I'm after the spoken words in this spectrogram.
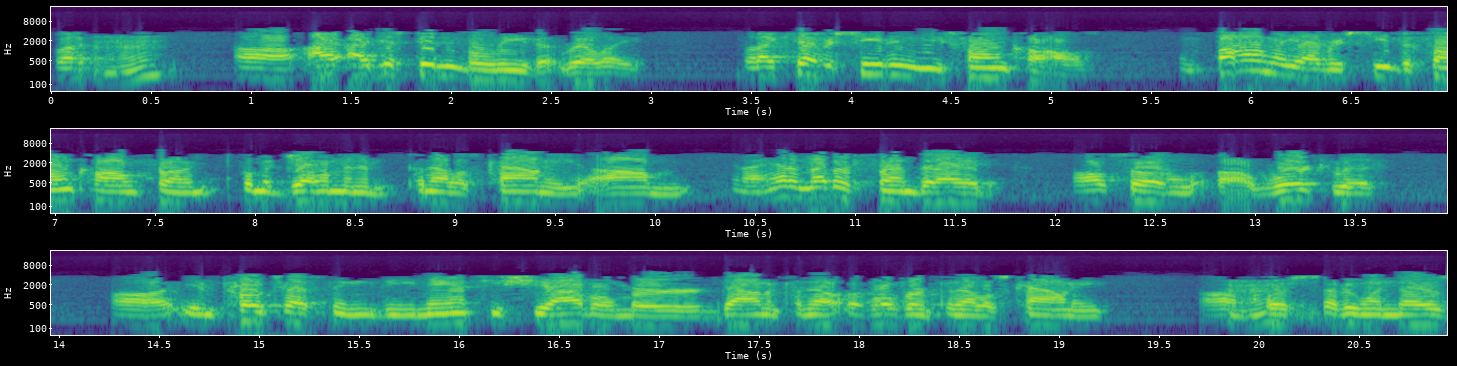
But hmm uh, I, I just didn't believe it really. But I kept receiving these phone calls. And finally I received a phone call from, from a gentleman in Pinellas County. Um, and I had another friend that I had also uh, worked with uh, in protesting the Nancy Schiavo murder down in Pinell- over in Pinellas County. Uh, Mhm. Of course, everyone knows,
